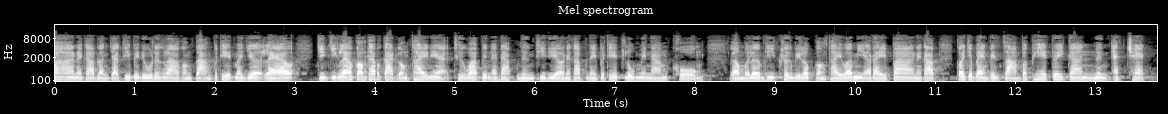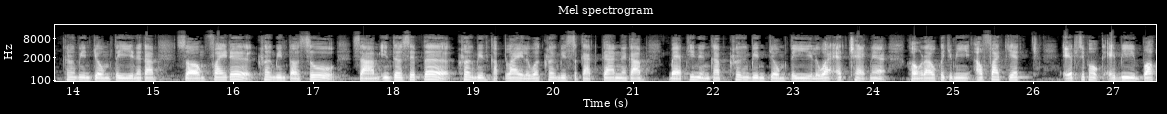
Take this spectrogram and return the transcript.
บ้างนะครับ หลังจากที่ไปดูเรื่องราวของต่างประเทศมาเยอะแล้ว จริง ๆ แล้วกองทัพอากาศของไทยเนี่ยถือว่าเป็นอันดับหนึ่งทีเดียวนะครับในประเทศลุ่มแม่น้ำโขง เรามาเริ่มที่เครื่องบินรบของไทยว่ามีอะไรบ้างนะครับ ก็จะแบ่งเป็น 3 ประเภทด้วยกัน1 Attack เครื่องบินโจมตีนะครับ2ไฟเดอร์เครื่องบินต่อสู้3อินเตอร์เซปเตอร์เครื่องบินขับไล่หรือว่าเครื่องบินสกัดกั้นนะครับแบบที่1ครับเครื่องบินโจมตีหรือว่าแอ t แทกเนี่ยของเราก็จะมีอัลฟาเจ็ต F16AB Block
